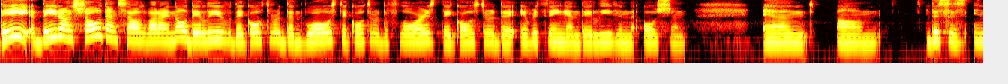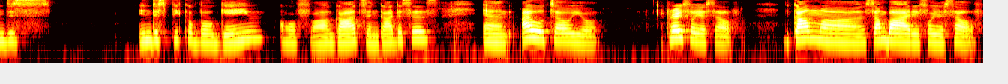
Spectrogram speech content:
they they don't show themselves but i know they live they go through the walls they go through the floors they go through the everything and they live in the ocean. And um, this is in this indespeakable game of uh, gods and goddesses. And i will tell you pray for yourself. Become uh, somebody for yourself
